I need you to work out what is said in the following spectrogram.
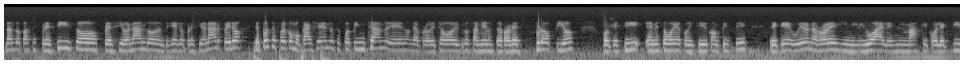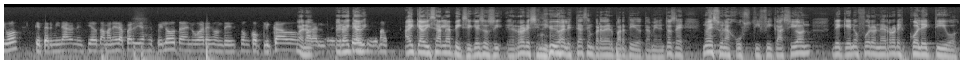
dando pases precisos, presionando donde tenía que presionar, pero después se fue como cayendo, se fue pinchando y ahí es donde aprovechó Godoy Cruz también los errores propios, porque sí, en esto voy a coincidir con Pizzi, de que hubieron errores individuales más que colectivos que terminaron en cierta manera pérdidas de pelota en lugares donde son complicados Bueno, para el pero hay que, hay que avisarle a Pixi que esos errores individuales te hacen perder partidos también. Entonces, no es una justificación de que no fueron errores colectivos.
